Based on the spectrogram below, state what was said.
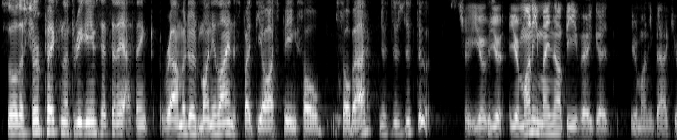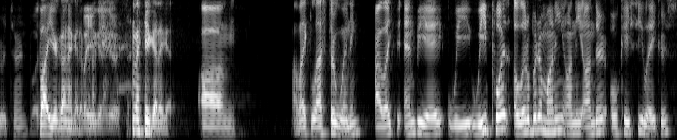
So the sure picks in the three games hit today. I think Real Madrid money line, despite the odds being so so bad, just just just do it. It's true. Your your your money might not be very good. Your money back, your return, but But you're gonna get it. but you're gonna get it. But you're gonna get it. Um, I like Leicester winning. I like the NBA. We we put a little bit of money on the under OKC Lakers.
